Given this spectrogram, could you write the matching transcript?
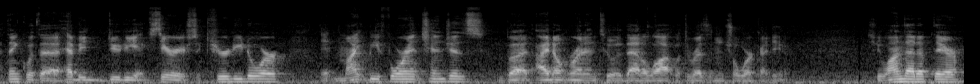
I think with a heavy duty exterior security door, it might be four inch hinges, but I don't run into that a lot with the residential work I do. So you line that up there,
